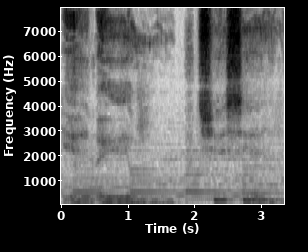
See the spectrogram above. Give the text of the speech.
也没有缺陷。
